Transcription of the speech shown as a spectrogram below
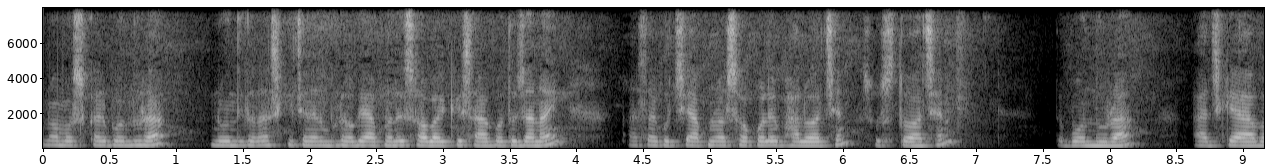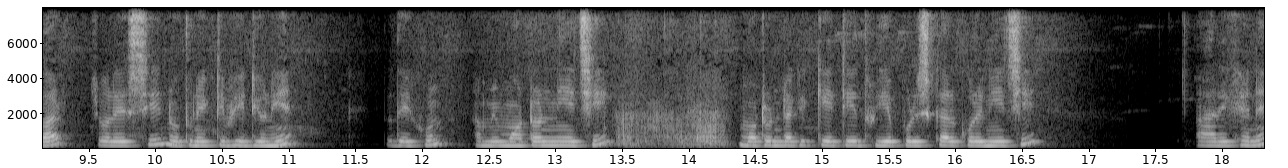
নমস্কার বন্ধুরা, নন্দিতা দাস কিচেন অ্যান্ড ব্লগে আপনাদের সবাইকে স্বাগত জানাই। আশা করছি আপনারা সকলে ভালো আছেন, সুস্থ আছেন। তো বন্ধুরা, আজকে আবার চলে এসেছি নতুন একটি ভিডিও নিয়ে। তো দেখুন, আমি মটন নিয়েছি। মটনটাকে কেটে ধুয়ে পরিষ্কার করে নিয়েছি। আর এখানে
